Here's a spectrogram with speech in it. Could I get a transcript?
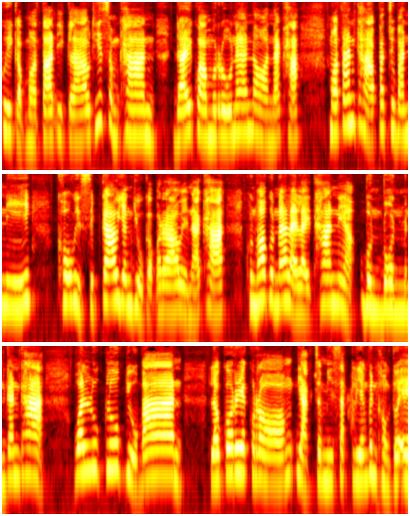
คุยกับหมอตานอีกแล้วที่สำคัญได้ความรู้แน่นอนนะคะ หมอตานขาปัจจุบันนี้โควิด -19 ยังอยู่กับเราเองนะคะ คุณพ่อคุณแม่หลาย ๆ ท่านเนี่ยบ่นๆเหมือนกันค่ะ ว่าลูกๆอยู่บ้าน แล้วก็เรียกร้องอยากจะมีสัตว์เลี้ยงเป็นของตัวเอ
